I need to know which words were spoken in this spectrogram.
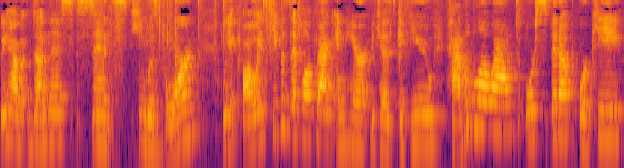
We have done this since he was born. We always keep a Ziploc bag in here because if you have a blowout or spit up or pee,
